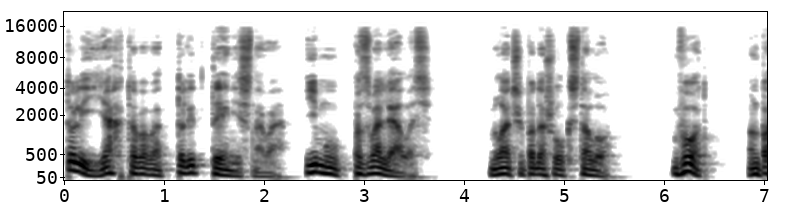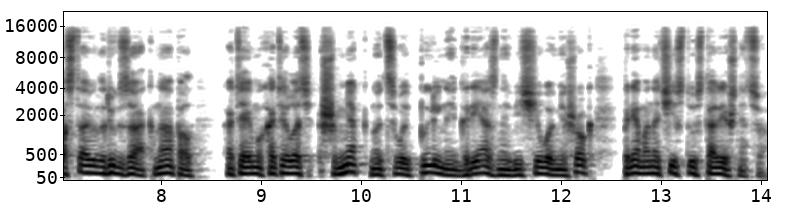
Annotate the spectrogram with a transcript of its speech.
То ли яхтового, то ли теннисного. Ему позволялось. Младший подошел к столу. «Вот». Он поставил рюкзак на пол, хотя ему хотелось шмякнуть свой пыльный, грязный вещевой мешок прямо на чистую столешницу.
